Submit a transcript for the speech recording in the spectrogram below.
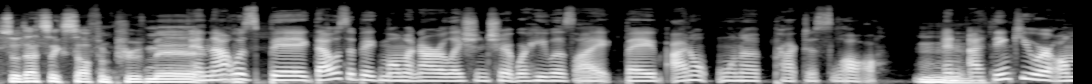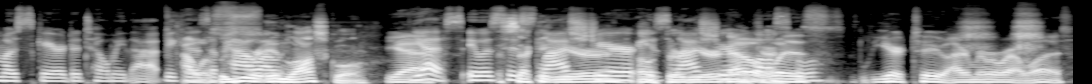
So that's like self improvement. and that was big. That was a big moment in our relationship where he was like, "Babe, I don't want to practice law." And mm. I think you were almost scared to tell me that because was. of how you were I- in law school. yeah. Yes, it was his second last year? year. Oh, his last year? year, No, of law it school. was year two. I remember where I was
